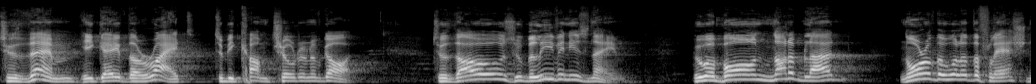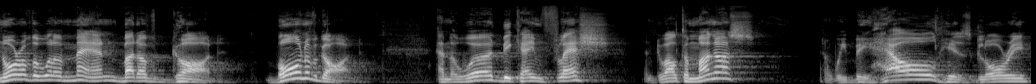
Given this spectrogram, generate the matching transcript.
To them, he gave the right to become children of God. To those who believe in his name, who were born not of blood, nor of the will of the flesh, nor of the will of man, but of God. Born of God. And the Word became flesh and dwelt among us, and we beheld his glory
